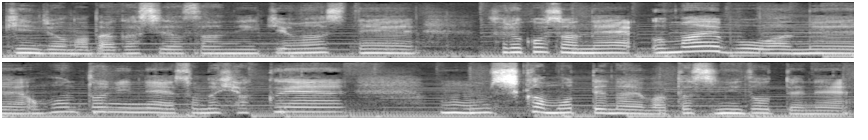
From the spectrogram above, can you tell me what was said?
近所の駄菓子屋さんに行きましてそれこそねうまい棒はね本当にねその100円しか持ってない私にとってね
